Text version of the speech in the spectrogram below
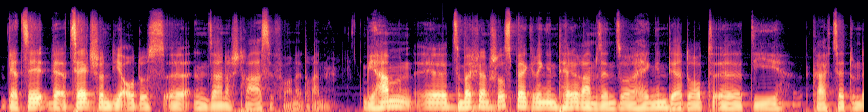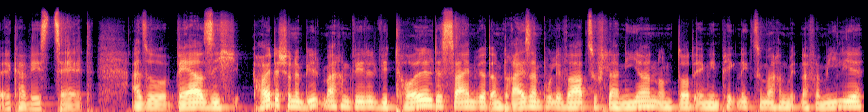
wer, zählt, wer zählt schon die Autos äh, in seiner Straße vorne dran? Wir haben äh, zum Beispiel am Schlossbergring einen Tellrahmsensor hängen, der dort äh, die Kfz und LKWs zählt. Also wer sich heute schon ein Bild machen will, wie toll das sein wird, am Dreisam Boulevard zu flanieren und dort irgendwie ein Picknick zu machen mit einer Familie,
